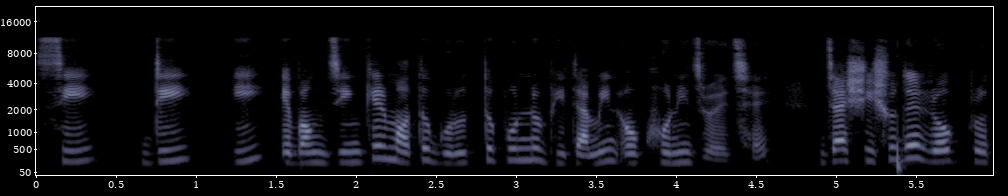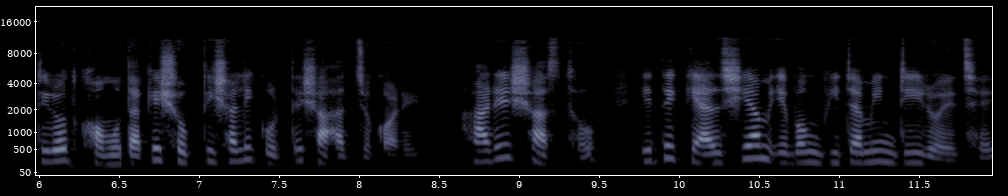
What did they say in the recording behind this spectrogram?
C D E এবং জিঙ্কের মতো গুরুত্বপূর্ণ ভিটামিন ও খনিজ রয়েছে, যা শিশুদের রোগ প্রতিরোধ ক্ষমতাকে শক্তিশালী করতে সাহায্য করে। হাড়ের স্বাস্থ্য, এতে ক্যালসিয়াম এবং ভিটামিন ডি রয়েছে,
